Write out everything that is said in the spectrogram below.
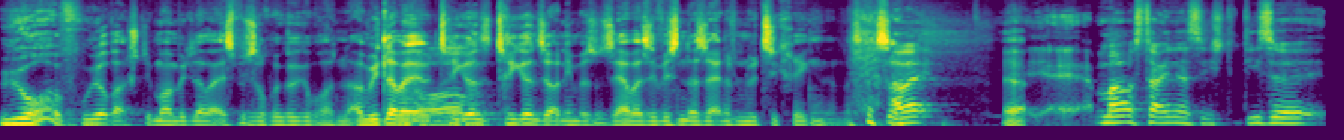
Ja, früher war es immer, mittlerweile ist es ein bisschen ruhiger geworden. Aber mittlerweile Ja. triggern, triggern sie auch nicht mehr so sehr, weil sie wissen, dass sie eine Nütze kriegen. So. Aber äh, mal aus deiner Sicht, diese,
